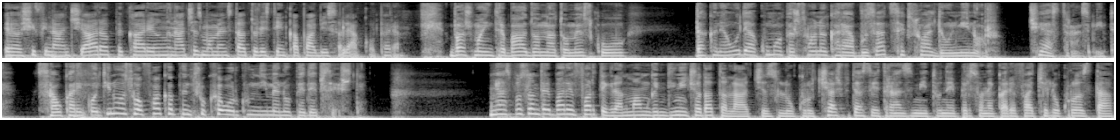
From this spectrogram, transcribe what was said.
uh, și financiară pe care în acest moment statul este incapabil să le acopere. V-aș mai întreba, doamna Tomescu, dacă ne aude acum o persoană care a abuzat sexual de un minor, ce ați transmite? Sau care continuă să o facă pentru că oricum nimeni nu pedepsește? Mi-a spus o întrebare foarte grea, nu m-am gândit niciodată la acest lucru. Ce aș putea să-i transmit unei persoane care face lucrul ăsta?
